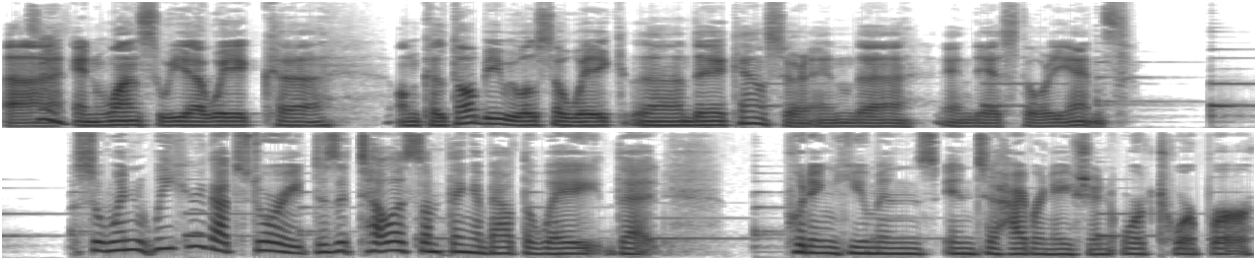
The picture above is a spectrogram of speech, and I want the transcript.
Uh, hmm. And once we awake uh, Uncle Toby will also wake uh, the cancer, and uh, and the story ends. So when we hear that story, does it tell us something about the way that putting humans into hibernation or torpor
